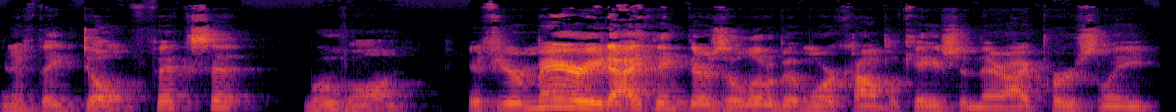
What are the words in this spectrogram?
And if they don't fix it, move on. If you're married, I think there's a little bit more complication there. I personally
